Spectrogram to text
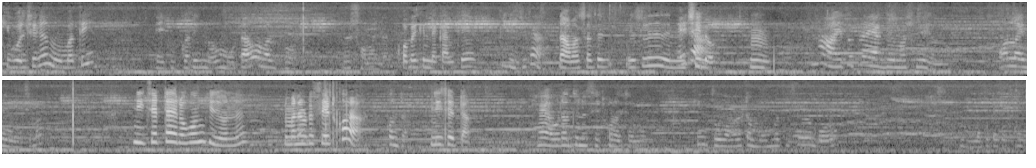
কি বলছিলে মোমবাতি? এই ধূপকাঠিগুলো মোটাও আবার সময় লাগে। কবে কিনলে কালকে? না আমার সাথে গেছিলে যেদিন ছিল। হুম। না এ তো প্রায় এক দেড় মাস হয়ে গেল। অনলাইনে নিয়েছিল। নিচেরটা এরকম কি জন্য? মানে ওটা সেট করা? কোনটা? নিচেরটা। হ্যাঁ ওটার জন্য সেট করার জন্য। কিন্তু আমার একটা মোমবাতি ছিল না বড়। মোমবাতিটা কোথায়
